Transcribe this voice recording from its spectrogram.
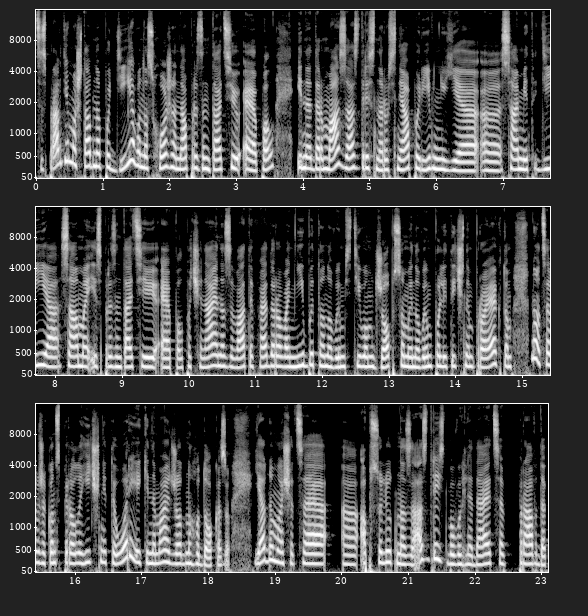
Це справді масштабна подія. Вона схожа на презентацію презентацію Apple, і не дарма заздрісна русня порівнює е, саміт Дія саме із презентацією Apple. Починає називати Федорова нібито новим Стівом Джобсом і новим політичним проектом. Ну це вже конспірологічні теорії, які не мають жодного доказу. Я думаю, що це абсолютна заздрість, бо виглядає це правда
